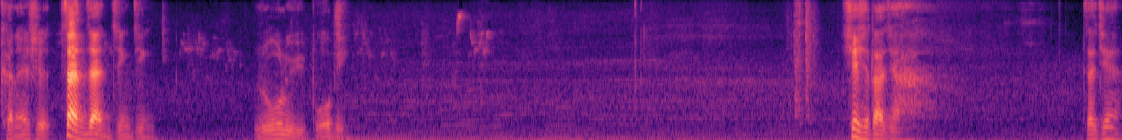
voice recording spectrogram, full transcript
可能是战战兢兢，如履薄冰。谢谢大家。再见。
